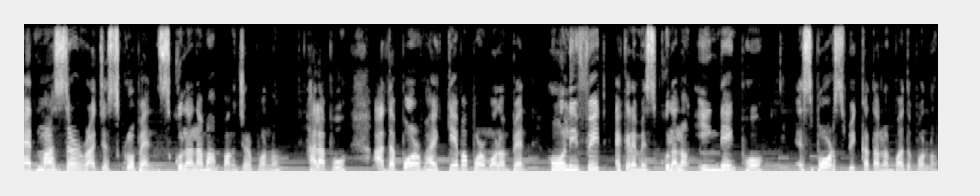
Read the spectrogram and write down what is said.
হেডমাষ্টাৰ ৰাজেশ ক্ৰপেন স্কুলালামা পাংচাৰপনো হালাপু আদা পৰভাই কেবা পৰ মলম্পেন হলি ফিট একাডেমী স্কুলালং ইংডেং ফ স্পৰ্টছ উইক কাতালন পাদপনো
